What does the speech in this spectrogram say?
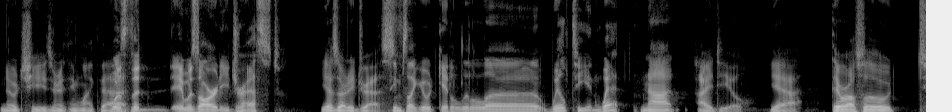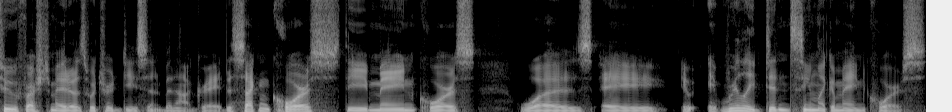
no cheese or anything like that. Was the it was already dressed? yeah, it was already dressed. Seems like it would get a little uh wilty and wet. not ideal. Yeah. There were also two fresh tomatoes, which were decent, but not great. The second course, the main course, was a, it, it really didn't seem like a main course.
